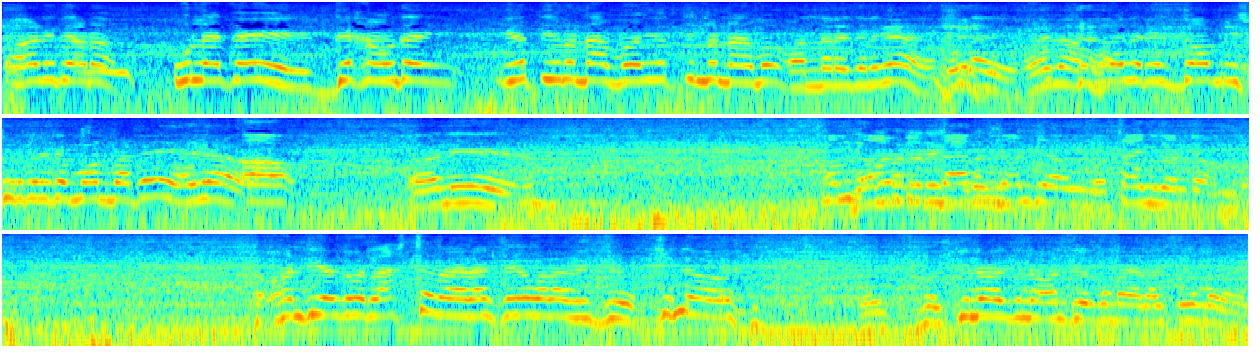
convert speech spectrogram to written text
अनि त्यहाँबाट उसलाई चाहिँ देखाउँदै यो तिम्रो नाम हो यो तिम्रो नाम हो भन्दो रहेछन् क्या उसलाई होइन? उसलाई फेरि एकदम रिस उठ्दो रहेछ मनबाटै होइन? अनि अन्टीहरूको लास्टै माया लाग्छ क्या मलाई रिजु किन किन किन अन्टीहरूको माया लाग्छ क्या मलाई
